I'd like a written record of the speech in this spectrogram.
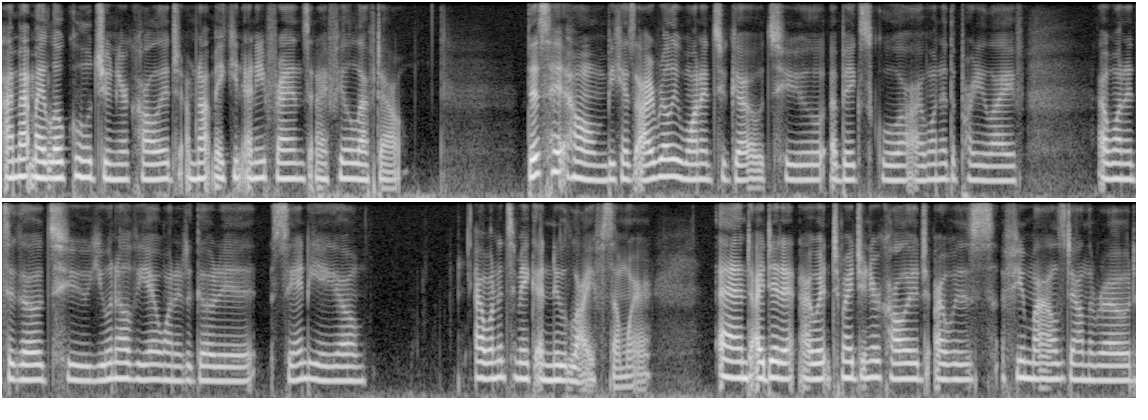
I'm at my local junior college. I'm not making any friends and I feel left out. This hit home because I really wanted to go to a big school. I wanted the party life. I wanted to go to UNLV. I wanted to go to San Diego. I wanted to make a new life somewhere. And I didn't. I went to my junior college. I was a few miles down the road.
